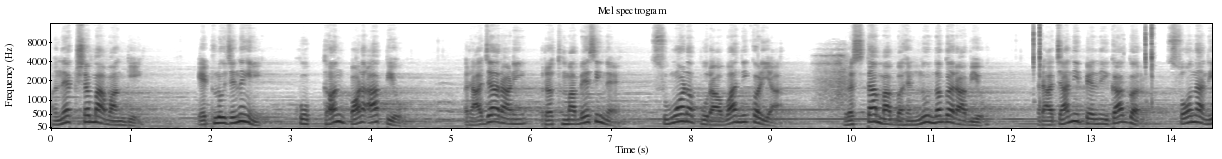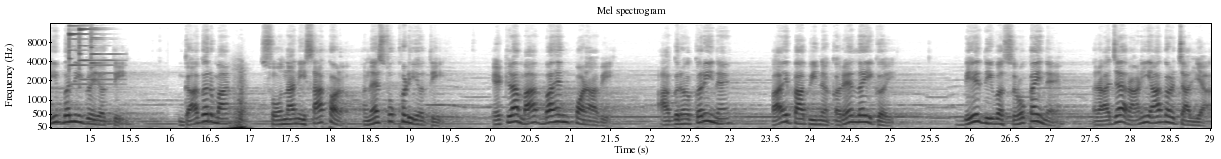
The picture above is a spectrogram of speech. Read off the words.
અને ક્ષમા માંગી. એટલું જ નહીં, ખૂબ ધન પણ આપ્યું. રાજા રાણી રથમાં બેસીને સુવર્ણપુર આવવા નીકળ્યા. રસ્તામાં બહેનનું નગર આવ્યું. રાજાની પહેલી ગાગર સોનાની બની ગઈ હતી. ગાગરમાં સોનાની સાંકળ અને સુખડી હતી. એટલામાં બહેન પણ આવી. આગ્રહ કરીને ભાઈ ભાભીને ઘરે લઈ ગઈ. બે દિવસ રોકાઈને રાજા રાણી આગળ ચાલ્યા.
